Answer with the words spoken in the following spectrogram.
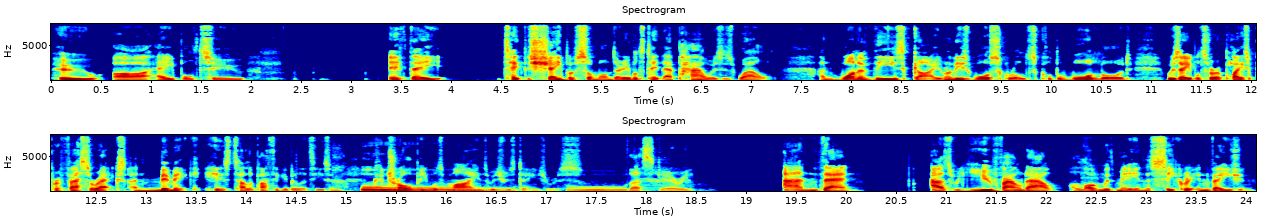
who are able to if they take the shape of someone, they're able to take their powers as well. And one of these guys, one of these war Skrulls called the Warlord, was able to replace Professor X and mimic his telepathic abilities and control people's minds, which was dangerous. Ooh, that's scary. And then, as you found out along with me in the Secret Invasion,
